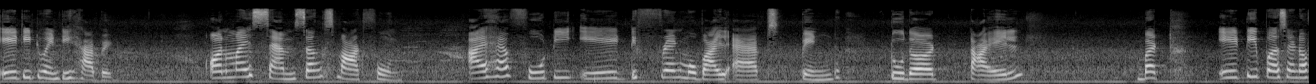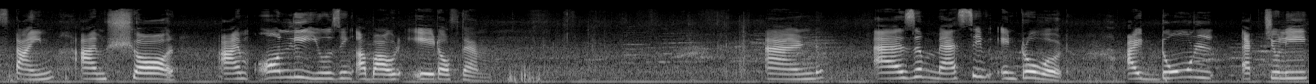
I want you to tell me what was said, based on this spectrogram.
80 20 habit. On my Samsung smartphone, I have 48 different mobile apps pinned to the tile, but 80% of time I'm sure I'm only using about 8 of them. And as a massive introvert, I don't actually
